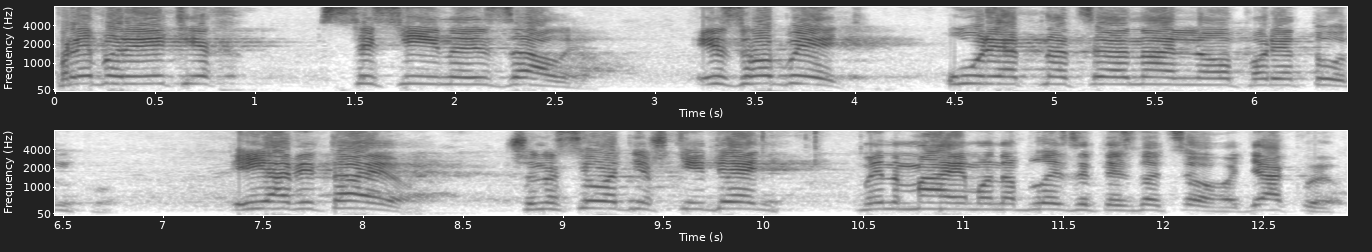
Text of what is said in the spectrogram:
Приберіть їх з сесійної зали і зробіть уряд національного порятунку. І я вітаю, що на сьогоднішній день ми маємо наблизитись до цього. Дякую.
